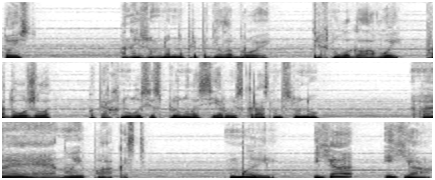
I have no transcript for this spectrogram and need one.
То есть... Она изумленно приподняла брови, тряхнула головой, продолжила, поперхнулась и сплюнула серую с красным слюну. Э, ну и пакость. Мы. Я и я,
